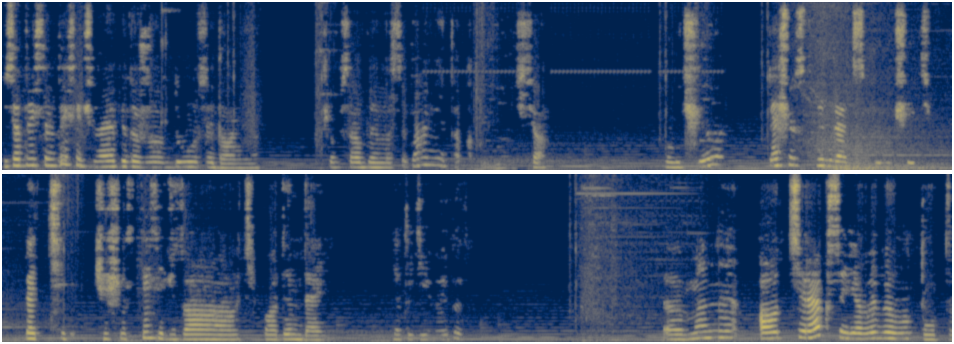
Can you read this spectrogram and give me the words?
58 тисяч, але я підожду задання. Щоб зробили задання, так. Все. Получила. Я щас підряд получить. 5 чи 6 тисяч за типу один день. Я тоді вибив. Е, в мене. А от ці рекси я вибив тут.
